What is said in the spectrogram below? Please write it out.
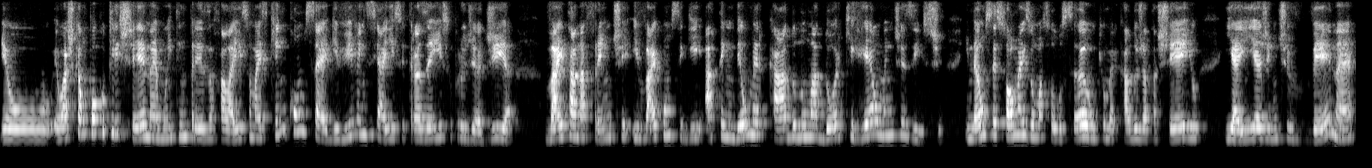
eu, eu acho que é um pouco clichê, né? Muita empresa falar isso, mas quem consegue vivenciar isso e trazer isso para o dia a dia vai estar tá na frente e vai conseguir atender o mercado numa dor que realmente existe. E não ser só mais uma solução, que o mercado já está cheio, e aí a gente vê, né,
